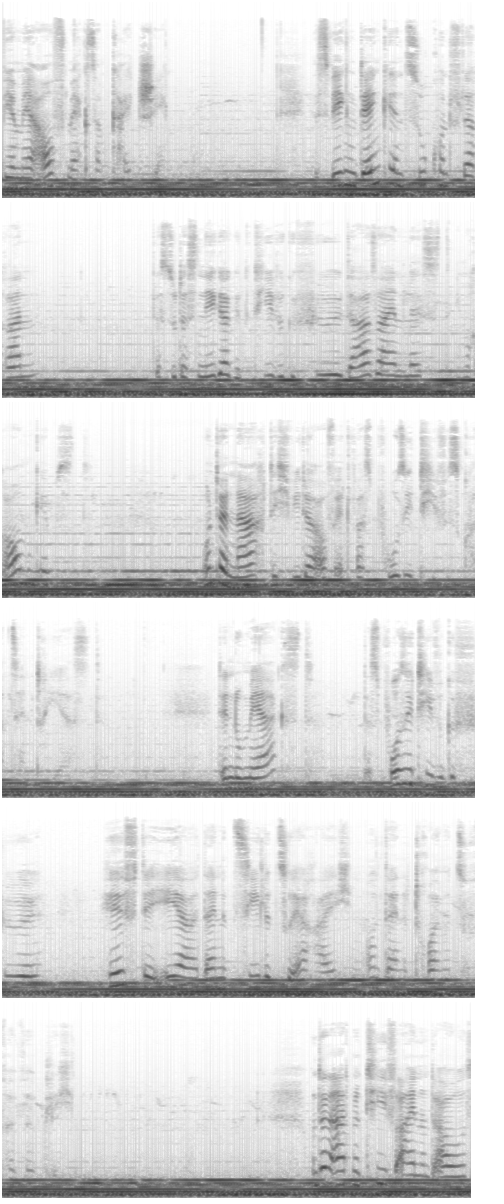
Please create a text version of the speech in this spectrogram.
wir mehr Aufmerksamkeit schenken. Deswegen denke in Zukunft daran, dass du das negative Gefühl da sein lässt, ihm Raum gibst und danach dich wieder auf etwas Positives konzentrierst. Denn du merkst, das positive Gefühl hilft dir eher, deine Ziele zu erreichen und deine Träume zu verwirklichen. Und dann atme tief ein und aus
